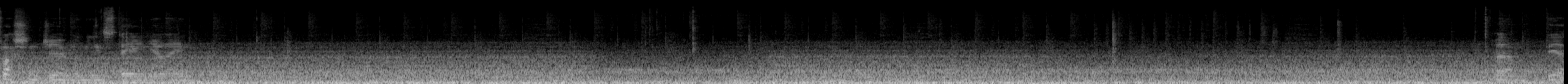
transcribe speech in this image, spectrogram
Flashing Germany means stay in your lane. Um, yeah,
